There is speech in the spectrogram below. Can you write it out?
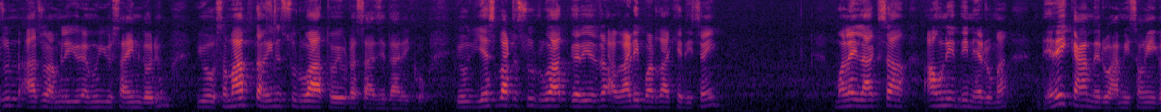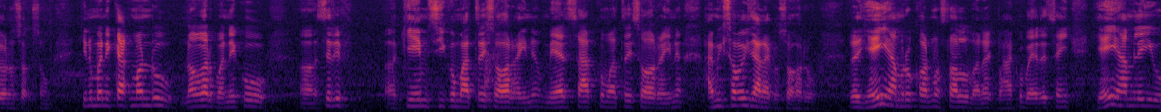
जुन आज हामीले यो एमओयु साइन गऱ्यौँ यो समाप्त होइन सुरुवात हो एउटा साझेदारीको। यो यसबाट सुरुवात गरेर अगाडि बढ्दाखेरि चाहिँ मलाई लाग्छ आउने दिनहरूमा धेरै कामहरू हामी सँगै गर्न सक्छौँ। किनभने काठमाडौँ नगर भनेको सिर्फ केएमसीको मात्रै सहर होइन मेयर साहबको मात्रै सहर होइन हामी सबैजनाको सहर हो। र यहीँ हाम्रो कर्मस्थल भने भएको भएर चाहिँ यहीँ हामीले यो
